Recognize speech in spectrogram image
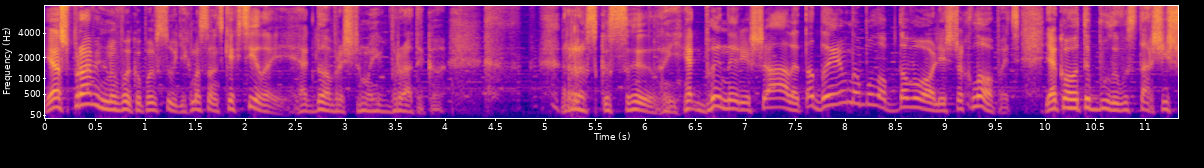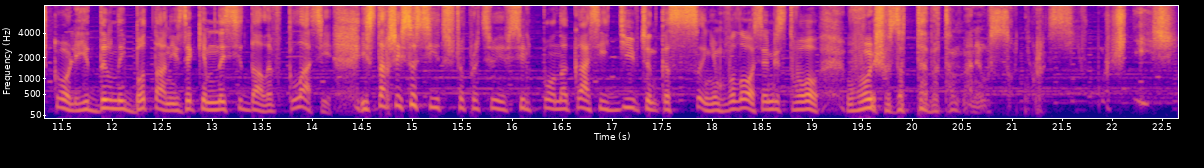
Я ж правильно викупив суддів масонських цілей. Як добре, що моїх братику розкусили. Якби не рішали, то дивно було б доволі, що хлопець, якого ти були у старшій школі, і дивний ботан, із яким не сідали в класі, і старший сусід, що працює в сільпо на касі, і дівчинка з синім волоссям із твого вишу за тебе та мене у сотню разів мощніші.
